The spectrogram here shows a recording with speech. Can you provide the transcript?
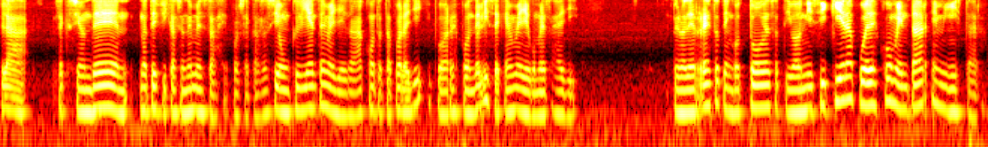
la sección de notificación de mensaje. Por si acaso si un cliente me llega a contactar por allí y puedo responder y sé que me llegó un mensaje allí. Pero de resto tengo todo desactivado. Ni siquiera puedes comentar en mi Instagram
